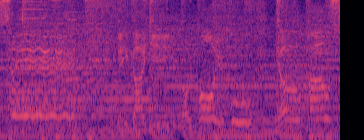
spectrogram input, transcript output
些。你介意来爱护，又靠谁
